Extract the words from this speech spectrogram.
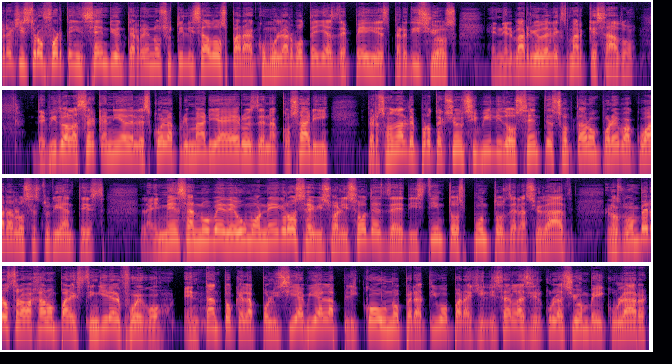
registró fuerte incendio en terrenos utilizados para acumular botellas de PED y desperdicios en el barrio del Exmarquesado. Debido a la cercanía de la escuela primaria Héroes de Nacosari, personal de protección civil y docentes optaron por evacuar a los estudiantes. La inmensa nube de humo negro se visualizó desde distintos puntos de la ciudad. Los bomberos trabajaron para extinguir el fuego, en tanto que la policía vial aplicó un operativo para agilizar la circulación vehicular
